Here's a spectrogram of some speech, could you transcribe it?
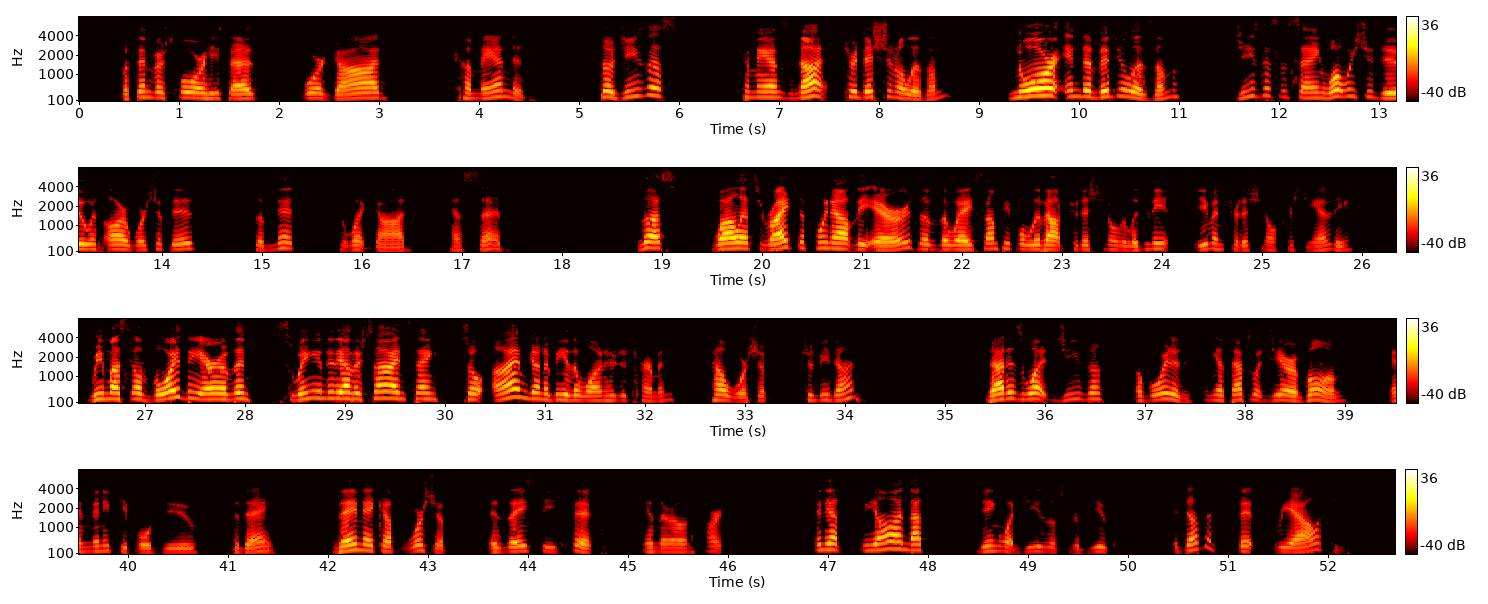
but then verse 4 he says, For God commanded. So Jesus commands not traditionalism nor individualism. Jesus is saying what we should do with our worship is submit to what God has said. Thus, while it's right to point out the errors of the way some people live out traditional religion, even traditional Christianity, we must avoid the error of then swinging to the other side and saying, So I'm going to be the one who determines how worship should be done. That is what Jesus avoided. And yet, that's what Jeroboam and many people do today. They make up worship as they see fit in their own heart. And yet, beyond that being what Jesus rebukes, it doesn't fit reality.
